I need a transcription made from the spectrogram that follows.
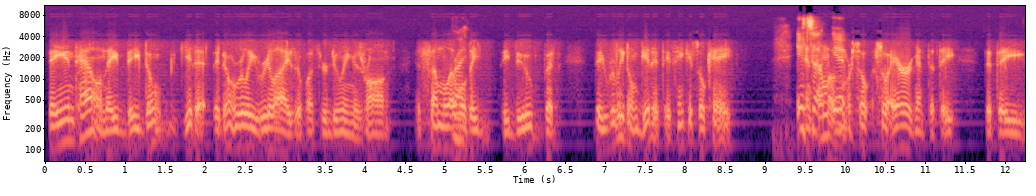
stay in town. They they don't get it. They don't really realize that what they're doing is wrong. At some level, right. they they do, but they really don't get it. They think it's okay. It's and some a, of them are so so arrogant that they that they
